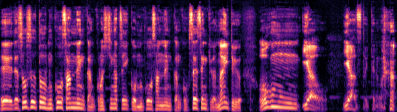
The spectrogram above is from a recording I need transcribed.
えー、で、そうすると向こう3年間、この7月以降向こう3年間国政選挙がないという黄金イヤーを、イヤーズと言ってるのかな、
